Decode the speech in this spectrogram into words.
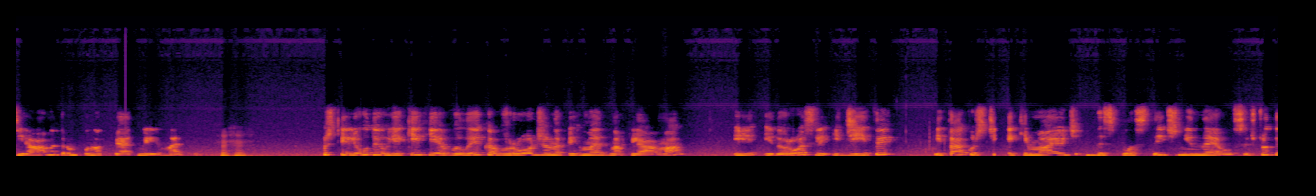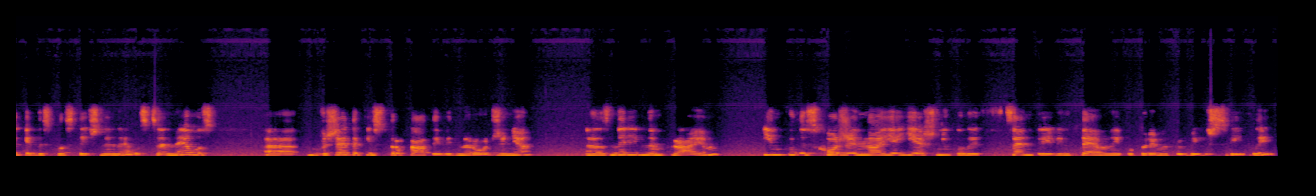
діаметром понад 5 мм. Також ті люди, у яких є велика вроджена пігментна пляма, і, і дорослі, і діти, і також ті, які мають диспластичні невуси. Що таке диспластичний невус? Це невус вже такий строкатий від народження е, з нерівним краєм, інколи схожий на яєшню, коли в центрі він темний, по периметру більш світлий.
